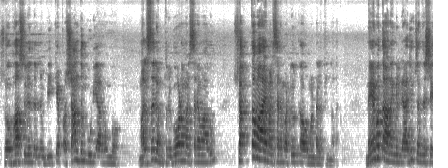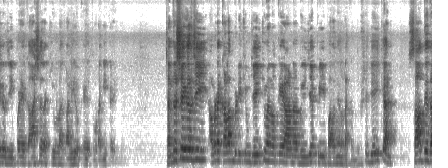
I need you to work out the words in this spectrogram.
ശോഭാ സുരേന്ദ്രനും വി കെ പ്രശാന്തും കൂടിയാകുമ്പോൾ മത്സരം ത്രികോണ മത്സരമാകും. ശക്തമായ മത്സരം വട്ടിയൂർക്കാവ് മണ്ഡലത്തിൽ നടക്കും. നേമത്താണെങ്കിൽ രാജീവ് ചന്ദ്രശേഖർജി ഇപ്പോഴേ കാശിറക്കിയുള്ള കളിയൊക്കെ തുടങ്ങിക്കഴിഞ്ഞു. ചന്ദ്രശേഖർജി അവിടെ കളം പിടിക്കും ജയിക്കുമെന്നൊക്കെയാണ് ബി ജെ പി പറഞ്ഞു നടക്കുന്നത്. പക്ഷെ ജയിക്കാൻ സാധ്യത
